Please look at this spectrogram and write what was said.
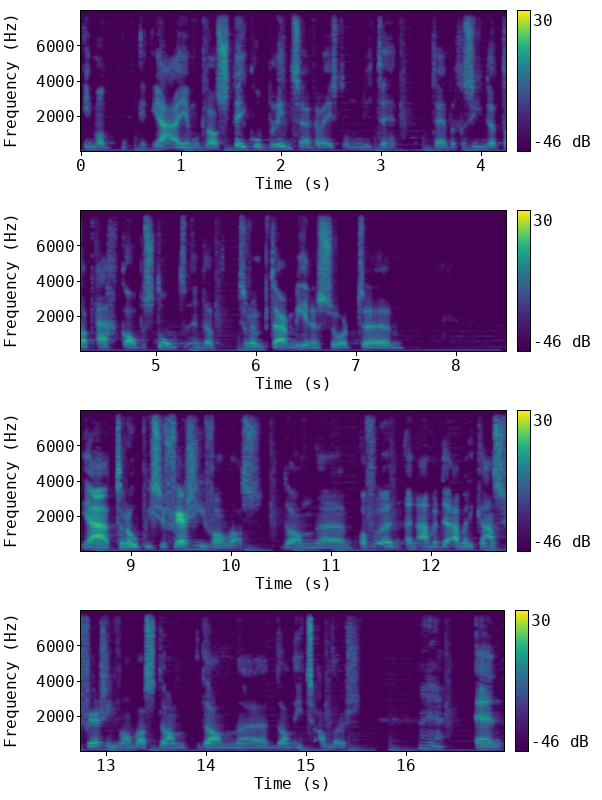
iemand, ja, je moet wel stekelblind zijn geweest om niet te, te hebben gezien dat dat eigenlijk al bestond en dat Trump daar meer een soort eh, ja, tropische versie van was. Dan, eh, of een, een, de Amerikaanse versie van was dan, dan, eh, dan iets anders. Nou ja. En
